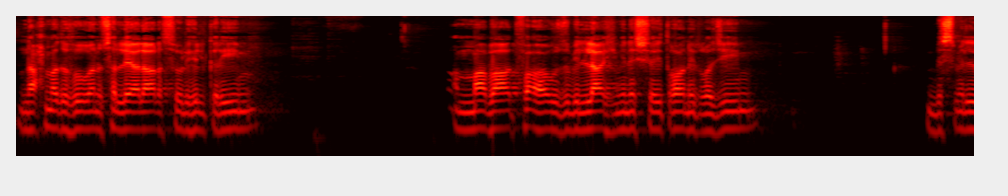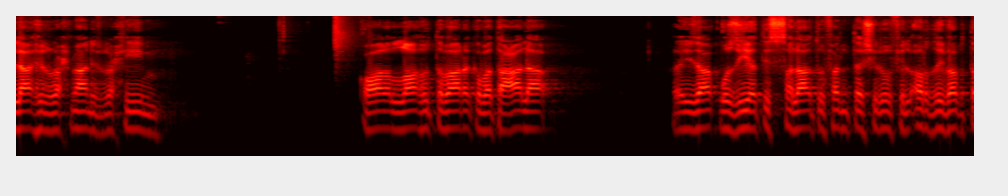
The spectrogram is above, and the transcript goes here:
نحمد ہُون صلی اللہ رسول الکریم بعد فاعوذ باللہ من الشیطان الرجیم بسم اللہ الرحمن الرحیم قال اللہ تبارک و تعالی فیضا قضیت الصلاۃ فن تشروف العرض وبت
